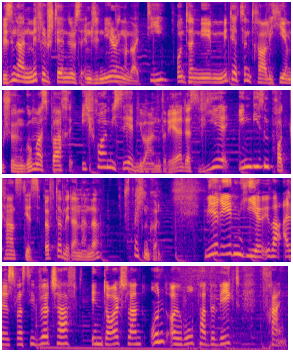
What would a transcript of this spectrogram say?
Wir sind ein mittelständisches Engineering- und IT-Unternehmen mit der Zentrale hier im schönen Gummersbach. Ich freue mich sehr, lieber Andrea, dass wir in diesem Podcast jetzt öfter miteinander sprechen können. Wir reden hier über alles, was die Wirtschaft in Deutschland und Europa bewegt. Frank,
